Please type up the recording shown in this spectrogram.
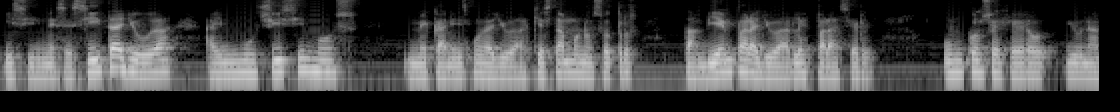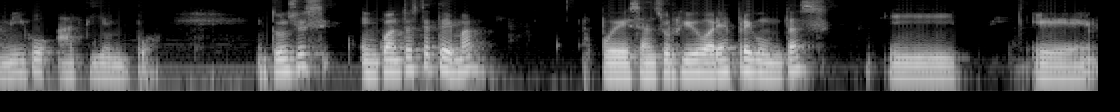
y si necesita ayuda, hay muchísimos mecanismos de ayuda. Aquí estamos nosotros también para ayudarles para ser un consejero y un amigo a tiempo. Entonces, en cuanto a este tema, pues han surgido varias preguntas y eh,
